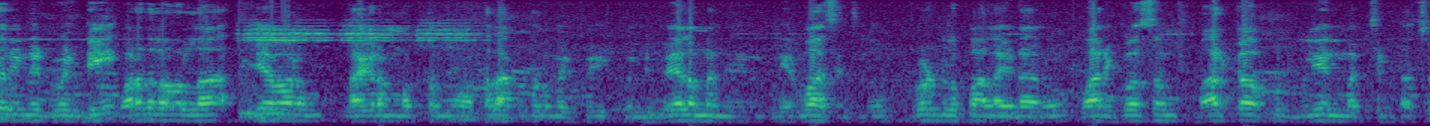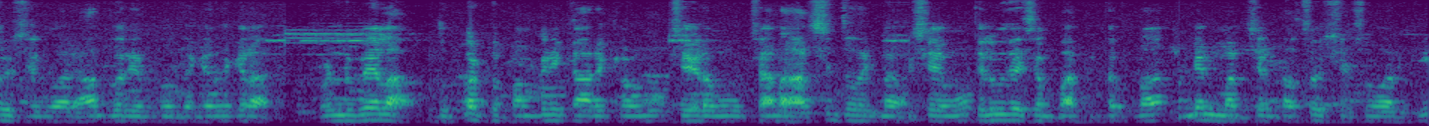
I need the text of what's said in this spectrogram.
జరిగినటువంటి వరదల వల్ల విజయవాడ నగరం మొత్తం అతలాకుతలమైపోయి కొన్ని వేల మంది నిర్వాసితులు రోడ్డుల పాలైనారు. వారి కోసం మార్కాపూర్ బులియన్ మర్చెంట్ అసోసియేషన్ వారి ఆధ్వర్యంలో దగ్గర దగ్గర రెండు వేల దుప్పట్లు పంపిణీ కార్యక్రమం చేయడము చాలా హర్షించదగిన విషయము. తెలుగుదేశం పార్టీ తరఫున ఇండియన్ మర్చెంట్ అసోసియేషన్ వారికి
